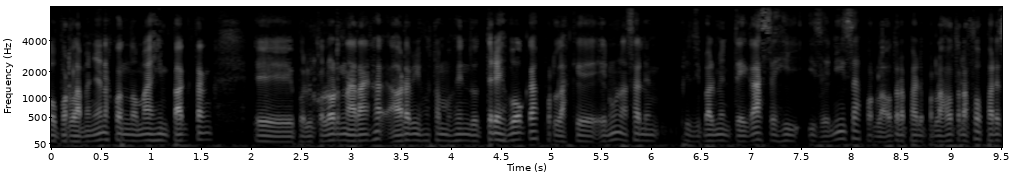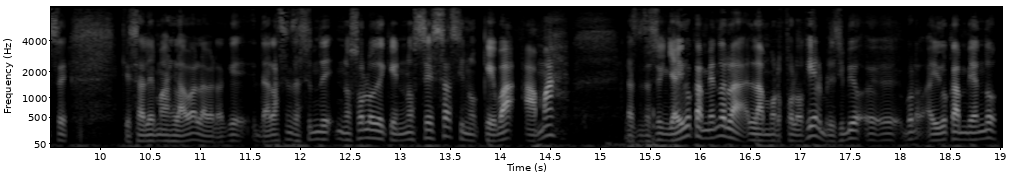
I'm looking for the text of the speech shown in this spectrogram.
o por la mañana es cuando más impactan eh, por el color naranja. Ahora mismo estamos viendo tres bocas por las que en una salen principalmente gases y, cenizas, por la otra por las otras dos parece que sale más lava. La verdad que da la sensación de no solo de que no cesa, sino que va a más la sensación. Ya ha ido cambiando la, morfología. Al principio, eh, bueno, ha ido cambiando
